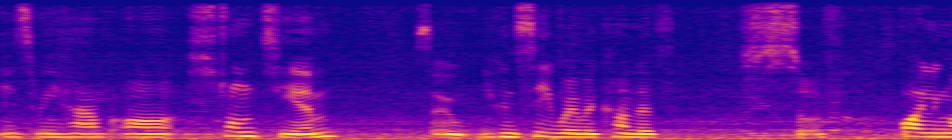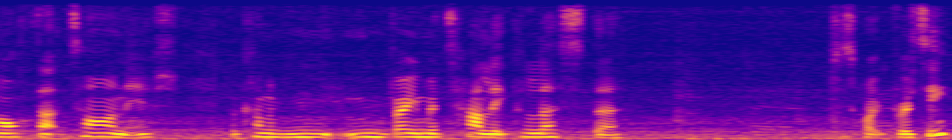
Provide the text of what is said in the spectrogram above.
Is we have our strontium, so you can see where we're kind of sort of filing off that tarnish, a kind of very metallic luster, which is quite pretty.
